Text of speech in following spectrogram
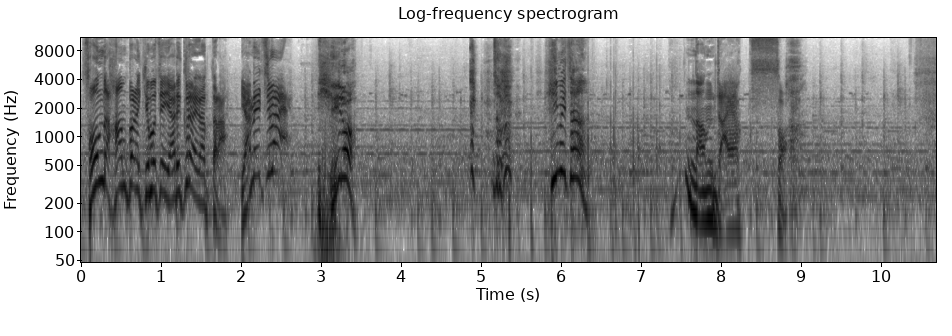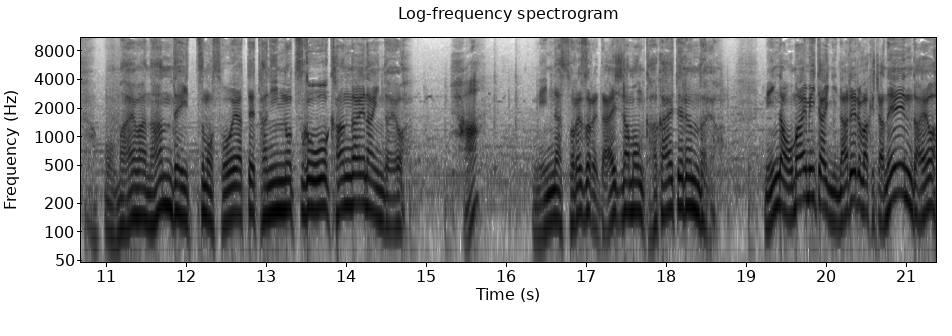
そんな半端な気持ちでやるくらいだったらやめちまえ！ヒロ！姫ちゃん！なんだよくそ。お前はなんでいっつもそうやって他人の都合を考えないんだよ？は？みんなそれぞれ大事なもん抱えてるんだよ。みんなお前みたいになれるわけじゃねえんだよ。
